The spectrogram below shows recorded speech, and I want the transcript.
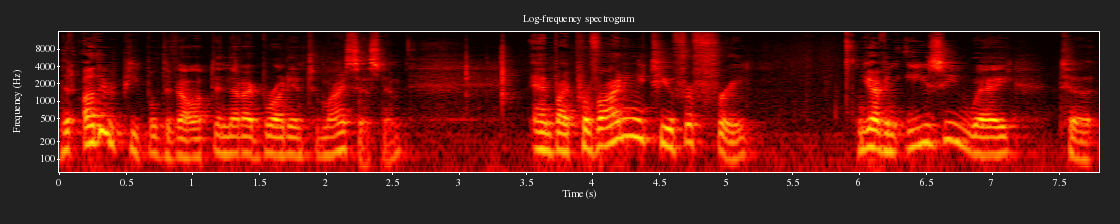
that other people developed and that I brought into my system. And by providing it to you for free, you have an easy way to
